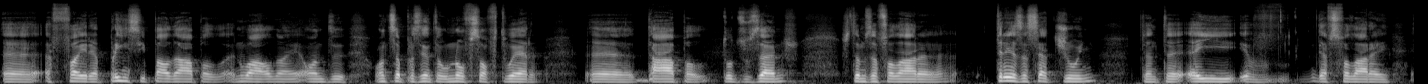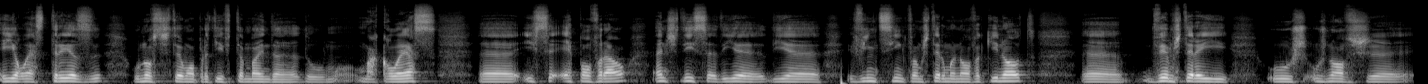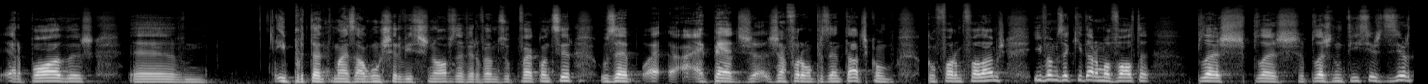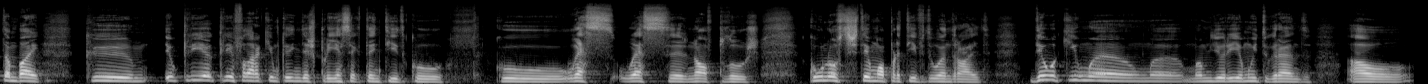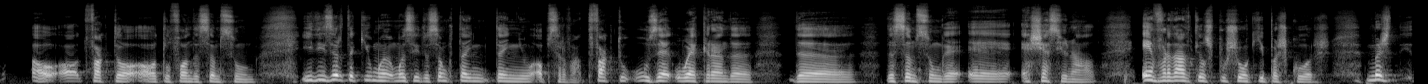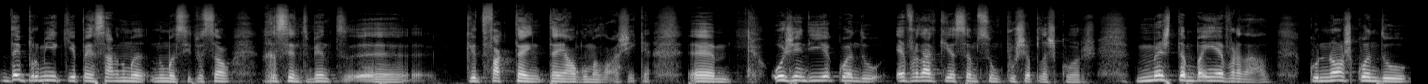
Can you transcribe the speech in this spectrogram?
a, a feira principal da Apple anual, não é? onde, onde se apresenta o novo software uh, da Apple todos os anos. Estamos a falar uh, 3 a 7 de junho, Portanto, aí deve-se falar em iOS 13, o novo sistema operativo também da, do macOS, uh, isso é para o verão. Antes disso, dia, dia 25, vamos ter uma nova keynote. Uh, devemos ter aí os, os novos uh, AirPods e portanto mais alguns serviços novos, a ver vamos o que vai acontecer, os iPads já, foram apresentados conforme falámos. E vamos aqui dar uma volta pelas, pelas, pelas notícias, dizer também que eu queria, queria falar aqui um bocadinho da experiência que tenho tido com, com o, S, o S9 Plus, com o novo sistema operativo do Android. Deu aqui uma, uma, uma melhoria muito grande ao, ao, ao, de facto ao, ao, telefone da Samsung e dizer-te aqui uma, uma situação que tenho, tenho observado. De facto, o, o ecrã da, da, da Samsung é, é, excepcional. É verdade que eles puxam aqui para as cores, mas dei por mim aqui a pensar numa, numa situação recentemente. Uh, que de facto tem, tem alguma lógica. Um, hoje em dia, quando é verdade que a Samsung puxa pelas cores, mas também é verdade que nós, quando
